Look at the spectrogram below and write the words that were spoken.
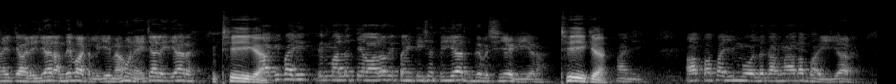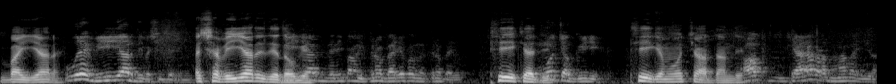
ਅਸੀਂ 40000 ਆਂਦੇ ਵਟ ਲਈਏ ਮੈਂ ਹੁਣੇ 40000 ਠੀਕ ਆ। ਬਾਕੀ ਭਾਜੀ ਮੰਨ ਲਓ ਤਿਆਰ ਹੋ ਕੇ 35 36000 ਦੀ ਵਸ਼ੀ ਹੈਗੀ ਆ ਨਾ। ਠੀਕ ਆ। ਹਾਂਜੀ। ਆਪਾਂ ਭਾਜੀ ਮੁੱਲ ਕਰਨਾ ਤਾਂ 22000 22000 ਪੂਰੇ 20000 ਦੀ ਵਸ਼ੀ ਦੇਣੀ। ਅੱਛਾ 20000 ਦੀ ਦੇ ਦੋਗੇ। 20000 ਦੀ ਦੇਣੀ ਭਾਵੇਂ ਇਧਰੋਂ ਬਹਿ ਜਾਓ ਭਾਵੇਂ ਇਧਰੋਂ ਬਹਿ ਜਾਓ। ਠੀਕ ਹੈ ਜੀ। ਉਹ ਚੌਗੀ ਜੀ। ਠੀਕ ਹੈ ਮੂੰਹ ਚਾਰ ਦੰਦ ਦੇ। ਆਹ ਚਿਹਰਾ ਬੜਾ ਸੋਹਣਾ ਭਾਜੀ ਦਾ।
